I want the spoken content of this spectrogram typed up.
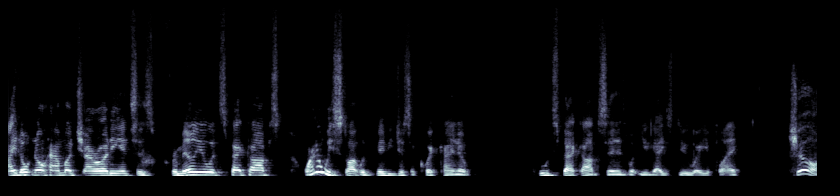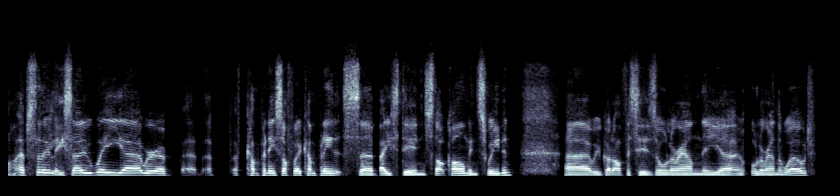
I don't know how much our audience is familiar with SpecOps why don't we start with maybe just a quick kind of who Spec Ops is, what you guys do, where you play? Sure, absolutely. So we uh, we're a, a, a, company, software company that's uh, based in Stockholm, in Sweden. Uh, we've got offices all around the uh, all around the world.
